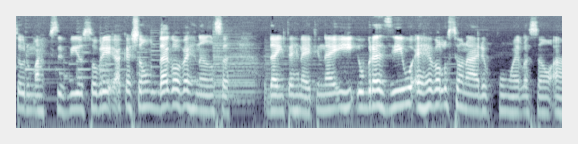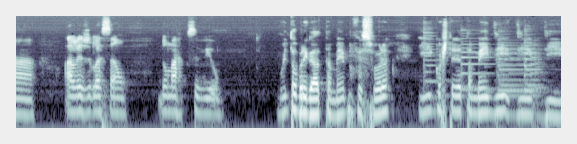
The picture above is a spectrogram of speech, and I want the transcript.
sobre o marco civil, sobre a questão da governança da internet, né? E o Brasil é revolucionário com relação à, à legislação do marco civil. Muito obrigado também, professora. E gostaria também de, de, de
